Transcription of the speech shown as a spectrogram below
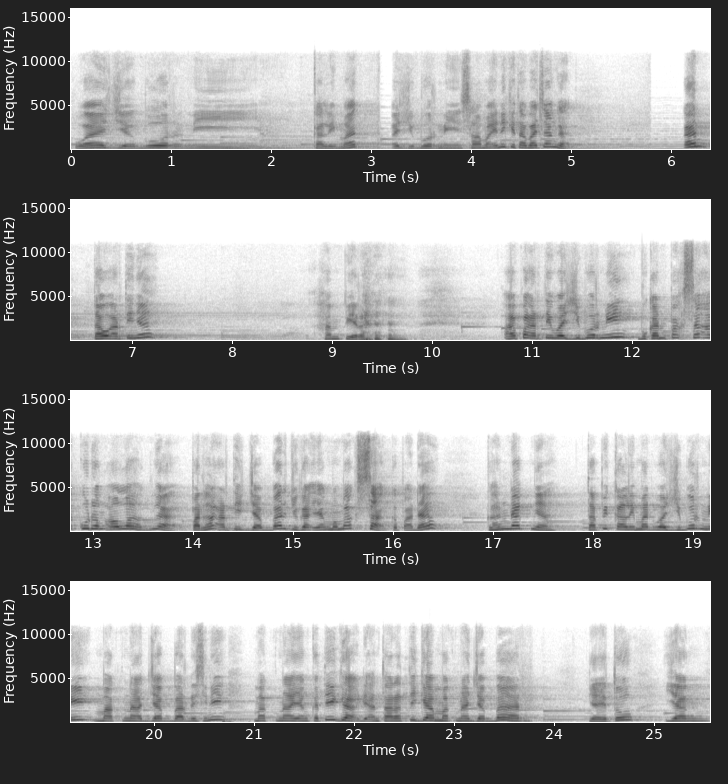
wajiburni. Kalimat wajiburni. Selama ini kita baca enggak? Kan? Tahu artinya? Hampir. Apa arti wajibur nih? Bukan paksa aku dong Allah, enggak. Padahal arti jabar juga yang memaksa kepada kehendaknya. Tapi kalimat wajibur nih makna jabar di sini makna yang ketiga di antara tiga makna jabar yaitu yang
